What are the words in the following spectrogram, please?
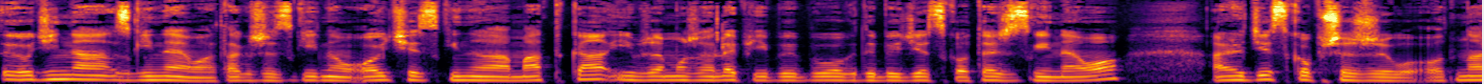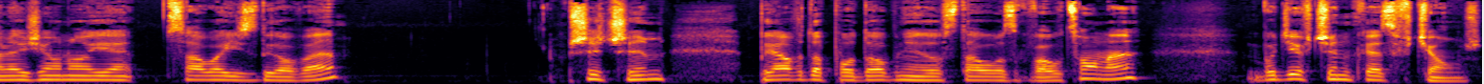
rodzina zginęła, także zginął ojciec, zginęła matka i że może lepiej by było, gdyby dziecko też zginęło, ale dziecko przeżyło. Odnaleziono je całe i zdrowe, przy czym prawdopodobnie zostało zgwałcone, bo dziewczynka jest w ciąży.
